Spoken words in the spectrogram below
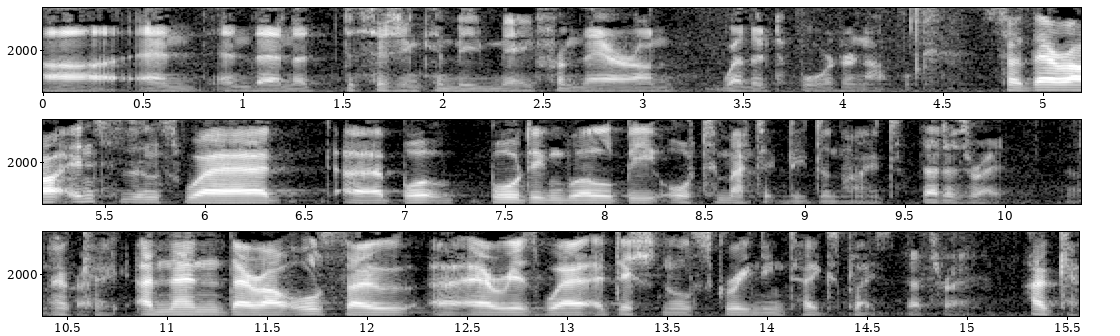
uh, and, and then a decision can be made from there on whether to board or not. So there are incidents where uh, boarding will be automatically denied. That is right. That's okay. Right. And then there are also uh, areas where additional screening takes place. That's right. Okay.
